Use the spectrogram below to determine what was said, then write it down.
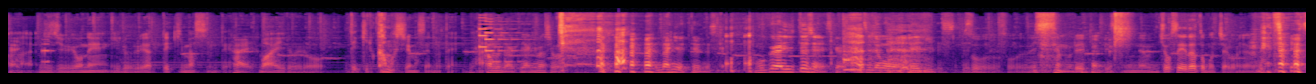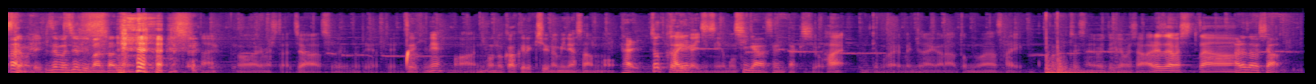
はい。はい24年いろいろやってきますんで、はい。まあいろいろできるかもしれませんので。いや彼女はやりましょう。よ 何言ってるんですか。僕が言ったじゃないですか。いつでもレディーですって。そうそういつでもレディーです。みんな女性だと思っちゃうかもしれない。いつでもレディーいつでも準備万端なんで。はい、わかりました。じゃあ、そういうのでやって、ぜひね、まあ、日本の学歴中の皆さんも、はい、ちょっと、ね、海外にねも違う選択肢を、はい、見てもらえればいいんじゃないかなと思います。はい、小林さんに置いてきました。ありがとうございました。ありがとうございました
